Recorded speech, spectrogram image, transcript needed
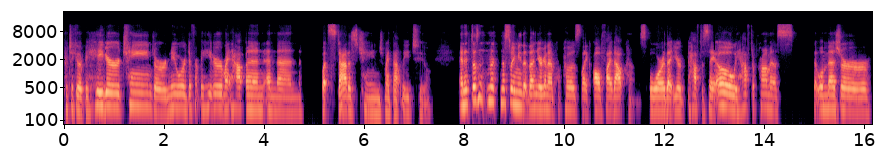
particular behavior change or new or different behavior might happen? And then what status change might that lead to? And it doesn't necessarily mean that then you're going to propose like all five outcomes or that you have to say, oh, we have to promise that we'll measure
